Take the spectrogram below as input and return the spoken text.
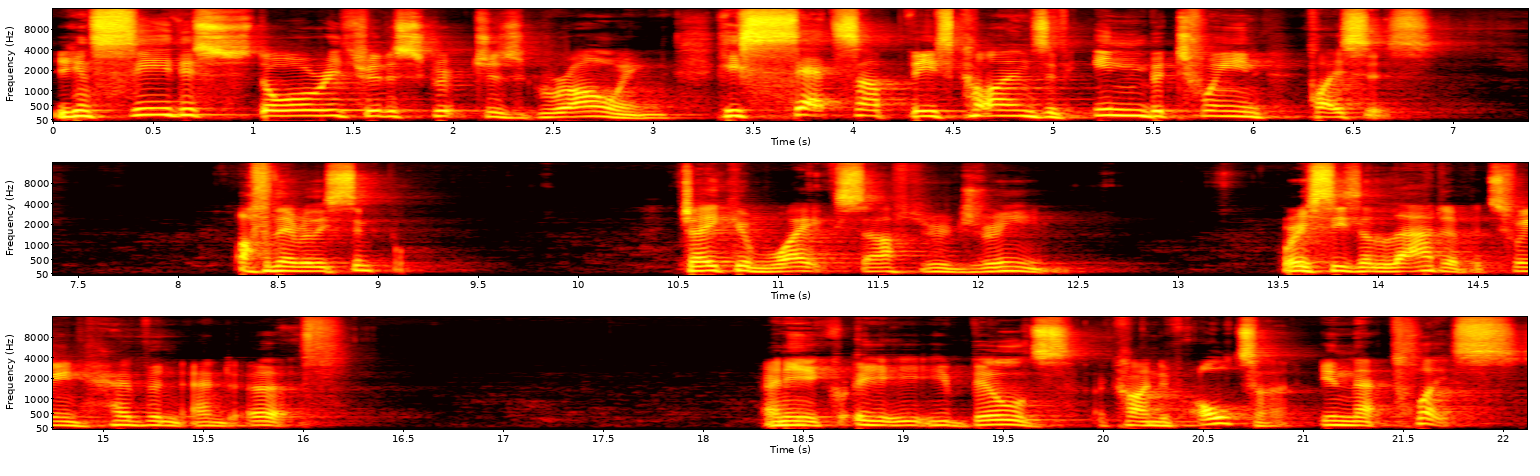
you can see this story through the scriptures growing. He sets up these kinds of in between places. Often they're really simple. Jacob wakes after a dream where he sees a ladder between heaven and earth. And he, he builds a kind of altar in that place.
